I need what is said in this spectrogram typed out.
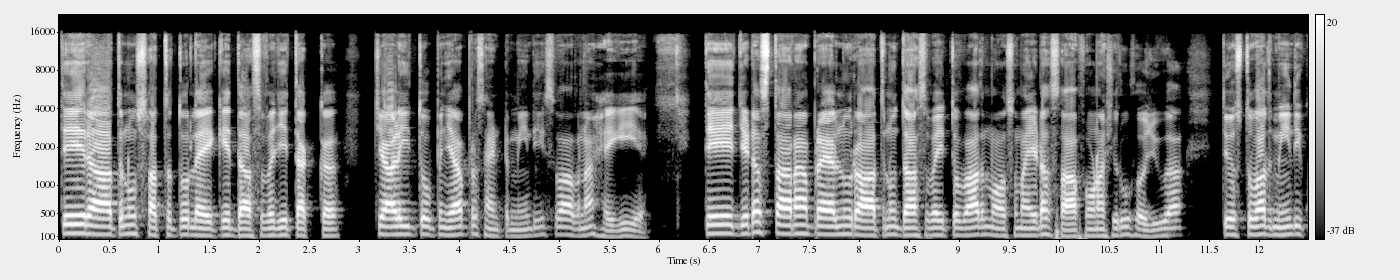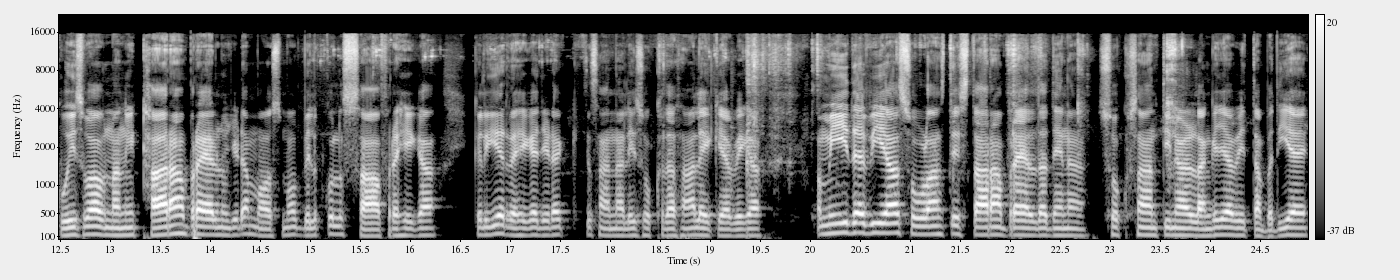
ਤੇ ਰਾਤ ਨੂੰ 7 ਤੋਂ ਲੈ ਕੇ 10 ਵਜੇ ਤੱਕ 40 ਤੋਂ 50% ਮੀਂਹ ਦੀ ਸੰਭਾਵਨਾ ਹੈਗੀ ਹੈ। ਤੇ ਜਿਹੜਾ 17 ਅਪ੍ਰੈਲ ਨੂੰ ਰਾਤ ਨੂੰ 10 ਵਜੇ ਤੋਂ ਬਾਅਦ ਮੌਸਮ ਆ, ਜਿਹੜਾ ਸਾਫ਼ ਹੋਣਾ ਸ਼ੁਰੂ ਹੋ ਜਾਊਗਾ ਤੇ ਉਸ ਤੋਂ ਬਾਅਦ ਮੀਂਹ ਦੀ ਕੋਈ ਸੰਭਾਵਨਾ ਨਹੀਂ। 18 ਅਪ੍ਰੈਲ ਨੂੰ ਜਿਹੜਾ ਮੌਸਮ ਉਹ ਬਿਲਕੁਲ ਸਾਫ਼ ਰਹੇਗਾ, ਕਲੀਅਰ ਰਹੇਗਾ, ਜਿਹੜਾ ਕਿਸਾਨਾਂ ਲਈ ਸੁੱਖ ਦਾ ਸਾਹ ਲੈ ਕੇ ਆਵੇਗਾ। ਉਮੀਦ ਹੈ ਵੀ ਆ 16 ਤੇ 17 ਅਪ੍ਰੈਲ ਦਾ ਦਿਨ ਸੁੱਖ ਸ਼ਾਂਤੀ ਨਾਲ ਲੰਘ ਜਾਵੇ ਤਾਂ ਵਧੀਆ ਹੈ।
